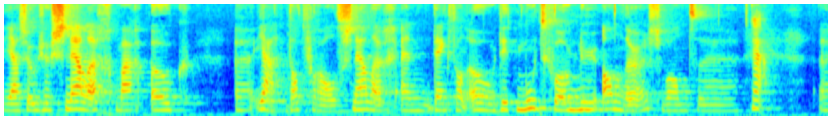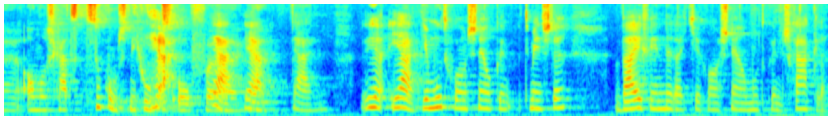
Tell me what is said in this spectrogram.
ja, sowieso sneller, maar ook uh, ja, dat vooral sneller. En denkt van, oh, dit moet gewoon nu anders, want ja. anders gaat de toekomst niet goed. Ja. Of, ja, ja, ja. Ja. ja, je moet gewoon snel kunnen, tenminste, wij vinden dat je gewoon snel moet kunnen schakelen.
